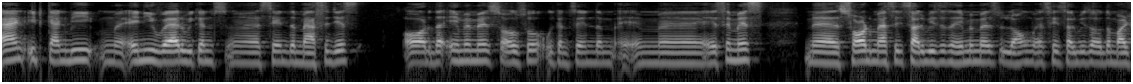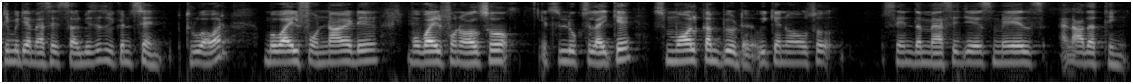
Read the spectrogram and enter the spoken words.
And it can be um, anywhere we can uh, send the messages or the mms also. We can send the um, sms uh, short message services mms long message service or the multimedia message services we can send through our mobile phone. Nowadays mobile phone also it looks like a small computer. We can also send the messages mails and other thing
